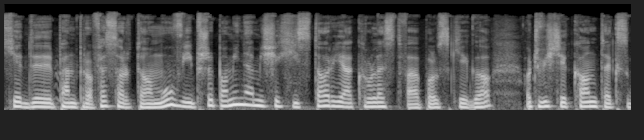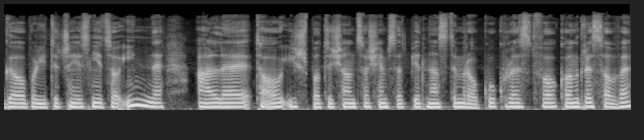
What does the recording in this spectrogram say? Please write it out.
Kiedy pan profesor to mówi, przypomina mi się historia Królestwa Polskiego. Oczywiście kontekst geopolityczny jest nieco inny, ale to, iż po 1815 roku Królestwo Kongresowe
